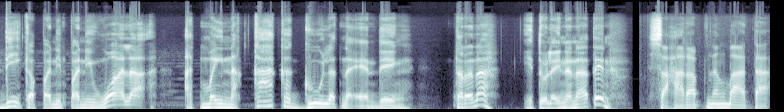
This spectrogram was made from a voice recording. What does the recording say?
di ka panipaniwala at may nakakagulat na ending. Tara na, ituloy na natin. Sa harap ng bata,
